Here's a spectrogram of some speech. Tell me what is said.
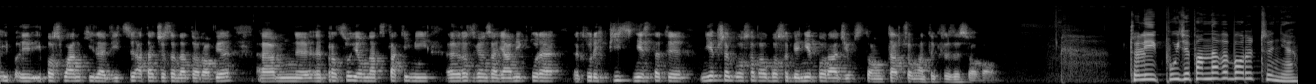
i, i posłanki lewicy, a także senatorowie pracują nad takimi rozwiązaniami, które, których PiS niestety nie przegłosował, bo sobie nie poradził z tą tarczą antykryzysową. Czyli pójdzie pan na wybory, czy nie?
